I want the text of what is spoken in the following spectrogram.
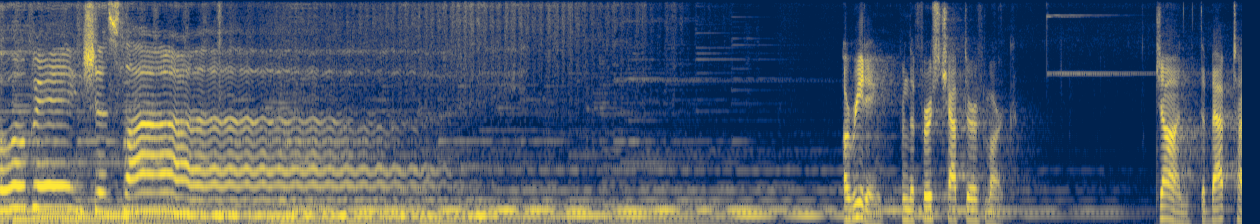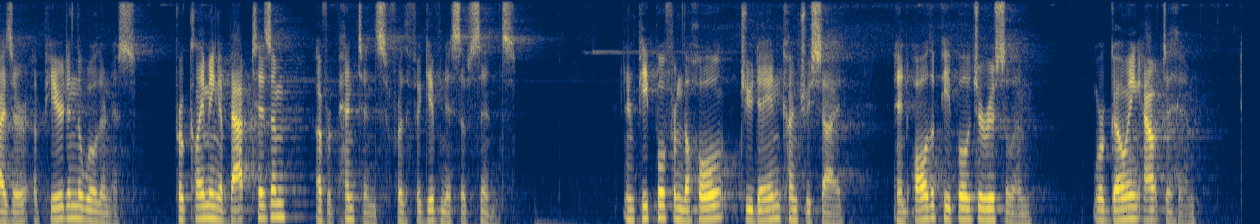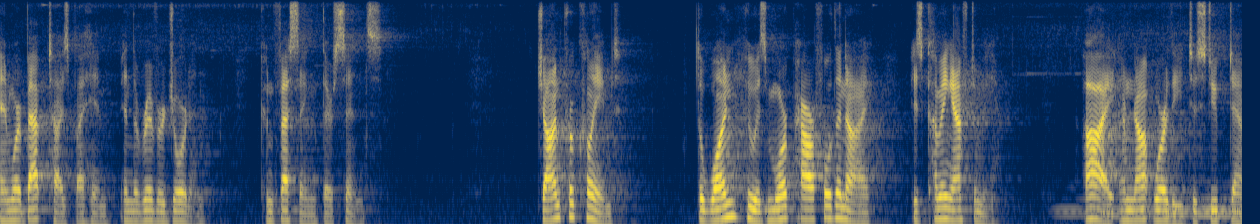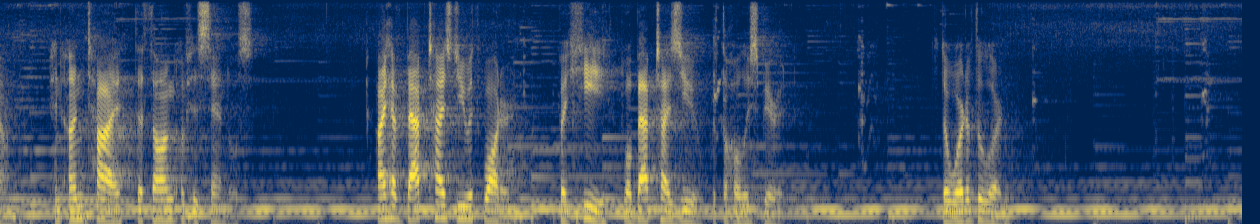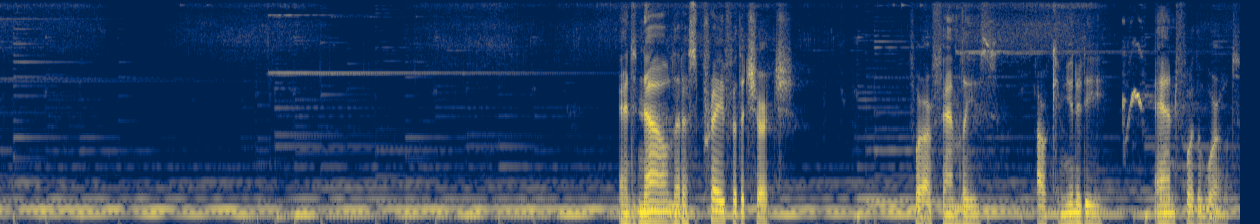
Oh, gracious light. A reading from the first chapter of Mark. John the baptizer appeared in the wilderness, proclaiming a baptism of repentance for the forgiveness of sins. And people from the whole Judean countryside and all the people of Jerusalem were going out to him and were baptized by him in the river Jordan, confessing their sins. John proclaimed, The one who is more powerful than I is coming after me. I am not worthy to stoop down and untie the thong of his sandals. I have baptized you with water, but he will baptize you with the Holy Spirit. The word of the Lord. And now let us pray for the church, for our families, our community, and for the world.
